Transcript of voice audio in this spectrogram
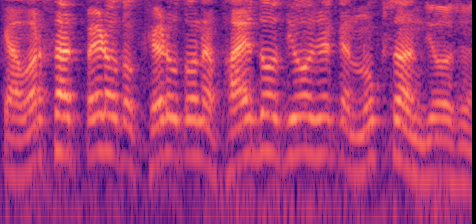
કે આ વરસાદ પડ્યો તો ખેડૂતોને ફાયદો થયો છે કે નુકસાન થયો છે?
